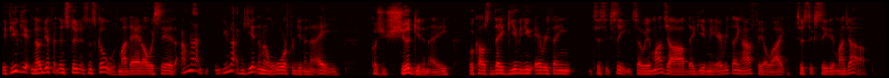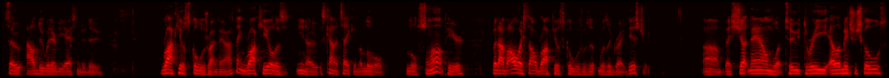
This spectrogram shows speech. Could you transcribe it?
If you get no different than students in schools, my dad always said, "I'm not. You're not getting an award for getting an A, because you should get an A because they've given you everything to succeed. So in my job, they give me everything I feel like to succeed at my job. So I'll do whatever you ask me to do. Rock Hill schools right now. I think Rock Hill is, you know, it's kind of taking a little little slump here, but I've always thought Rock Hill schools was a, was a great district. Um, they shut down what two, three elementary schools.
